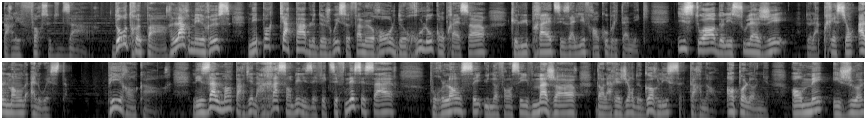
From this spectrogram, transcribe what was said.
par les forces du tsar. D'autre part, l'armée russe n'est pas capable de jouer ce fameux rôle de rouleau compresseur que lui prêtent ses alliés franco-britanniques histoire de les soulager de la pression allemande à l'ouest. Pire encore, les Allemands parviennent à rassembler les effectifs nécessaires pour lancer une offensive majeure dans la région de Gorlice-Tarnów, en Pologne, en mai et juin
